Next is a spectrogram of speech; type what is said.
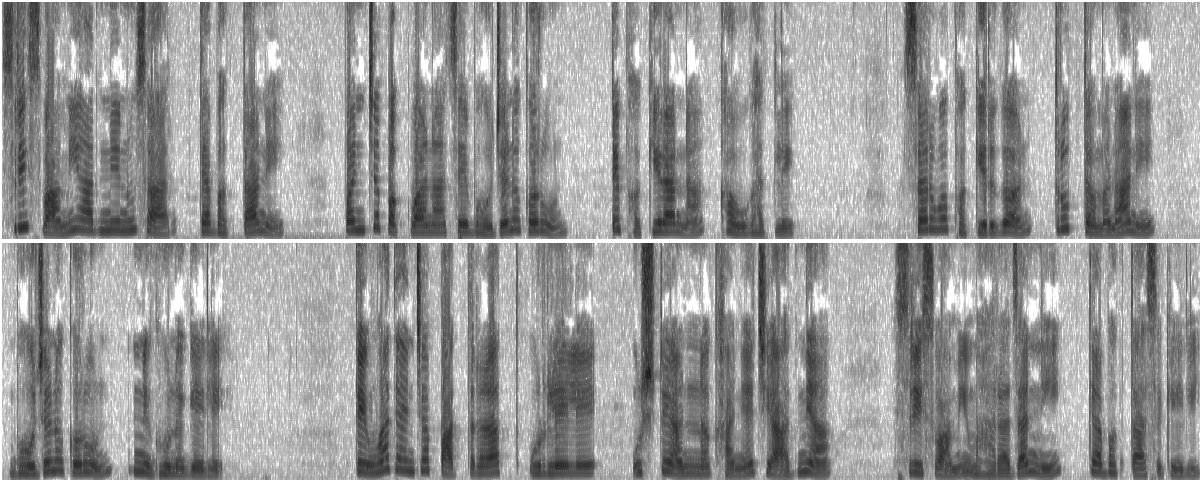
श्री स्वामी आज्ञेनुसार त्या भक्ताने पंचपक्वानाचे भोजन करून ते फकीरांना खाऊ घातले. सर्व फकीरगण तृप्त मनाने भोजन करून निघून गेले. तेव्हा त्यांच्या पात्रात उरलेले उष्टे अन्न खाण्याची आज्ञा श्री स्वामी महाराजांनी त्या भक्तास केली.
